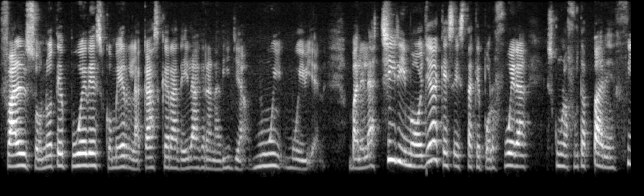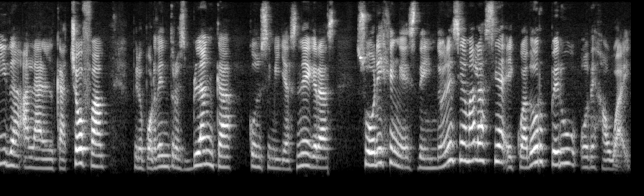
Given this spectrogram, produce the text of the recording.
Falso, no te puedes comer la cáscara de la granadilla. Muy, muy bien. Vale, la chirimoya, que es esta que por fuera es como una fruta parecida a la alcachofa, pero por dentro es blanca, con semillas negras. Su origen es de Indonesia, Malasia, Ecuador, Perú o de Hawái.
